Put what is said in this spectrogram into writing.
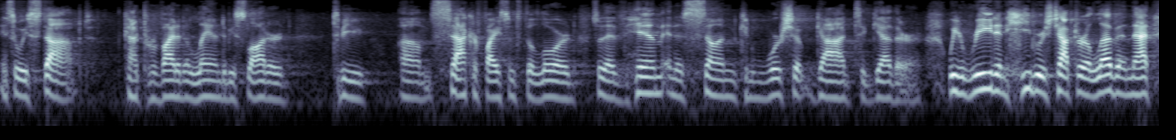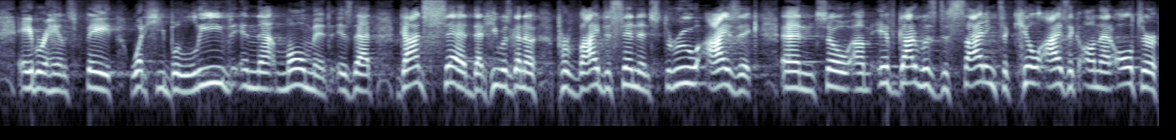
And so he stopped. God provided a lamb to be slaughtered, to be um, sacrifice unto the Lord so that him and his son can worship God together. We read in Hebrews chapter 11 that Abraham's faith, what he believed in that moment, is that God said that he was going to provide descendants through Isaac. And so, um, if God was deciding to kill Isaac on that altar,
